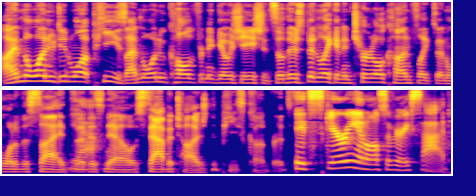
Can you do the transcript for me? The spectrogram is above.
i'm the one who didn't want peace i'm the one who called for negotiation so there's been like an internal conflict on one of the sides that has now sabotaged the peace conference It's scary and also very sad.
